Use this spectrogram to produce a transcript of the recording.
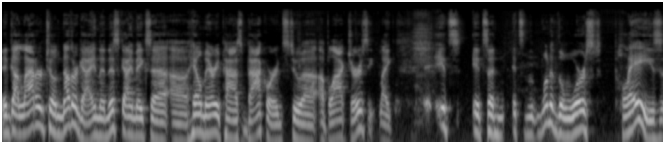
it got latered to another guy, and then this guy makes a, a hail mary pass backwards to a, a black jersey, like it's it's a it's one of the worst plays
